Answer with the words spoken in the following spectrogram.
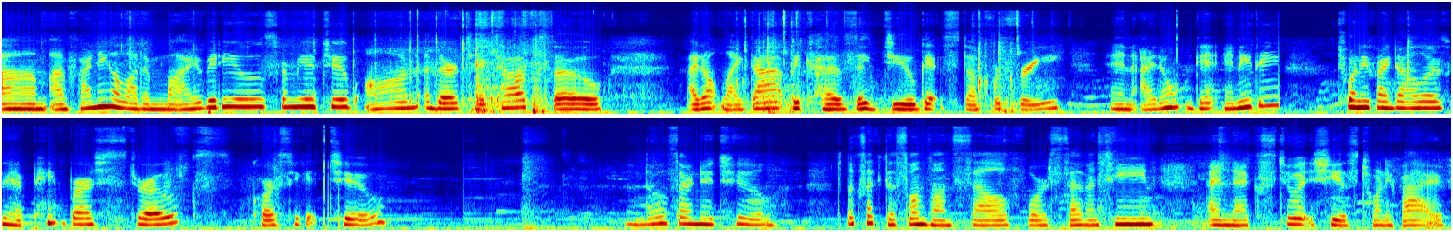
Um, I'm finding a lot of my videos from YouTube on their TikTok, so I don't like that because they do get stuff for free and I don't get anything. $25. We have paintbrush strokes. Of course, you get two. And those are new too. Looks like this one's on sale for 17 and next to it she is 25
